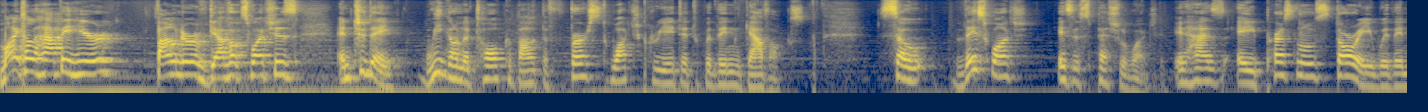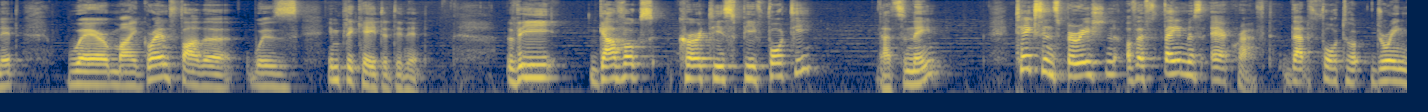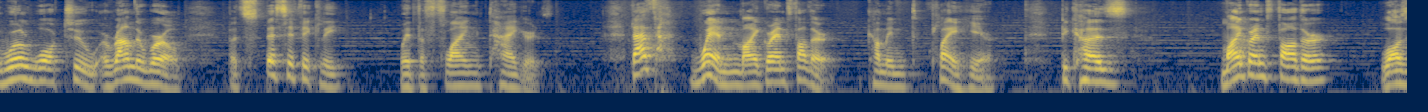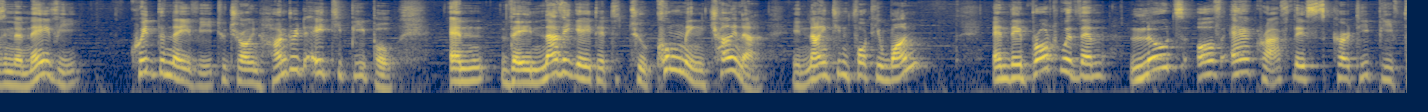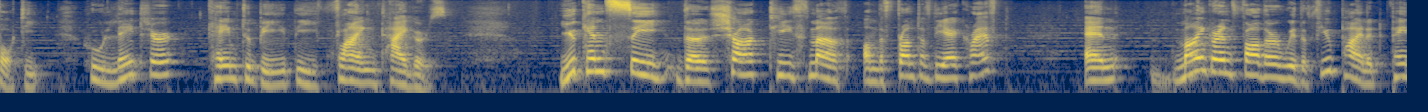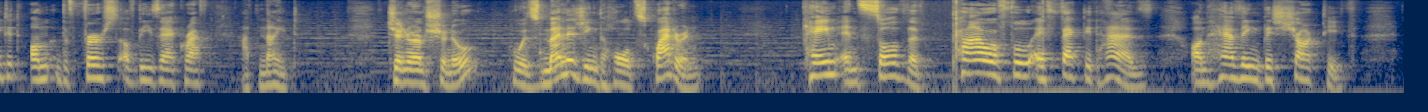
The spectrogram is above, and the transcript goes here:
Michael Happy here, founder of Gavox Watches, and today we're gonna talk about the first watch created within Gavox. So this watch is a special watch. It has a personal story within it where my grandfather was implicated in it. The Gavox Curtiss P40, that's the name, takes inspiration of a famous aircraft that fought during World War II around the world, but specifically with the Flying Tigers. That's when my grandfather come into play here, because my grandfather was in the Navy, quit the Navy to join 180 people and they navigated to Kunming, China in 1941 and they brought with them loads of aircraft, this Curtiss P-40, who later came to be the Flying Tigers. You can see the shark teeth mouth on the front of the aircraft and my grandfather with a few pilots painted on the first of these aircraft at night. General Chennault, who was managing the whole squadron, came and saw the powerful effect it has on having this shark teeth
